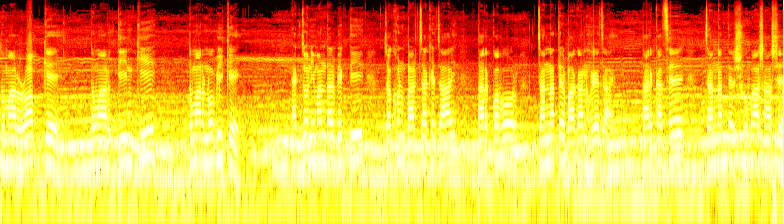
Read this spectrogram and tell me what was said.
তোমার রব কে? তোমার দিন কি? তোমার নবী কে? একজন ইমানদার ব্যক্তি যখন বারজাকে যায়, তার কবর জান্নাতের বাগান হয়ে যায়। তার কাছে জান্নাতের সুবাস আসে,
